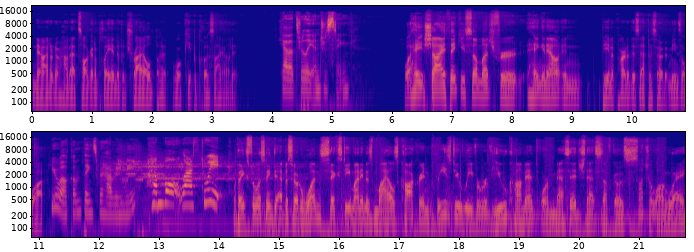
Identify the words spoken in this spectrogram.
Now, I don't know how that's all going to play into the trial, but we'll keep a close eye on it. Yeah, that's really interesting. Well, hey, Shy, thank you so much for hanging out and being a part of this episode. It means a lot. You're welcome. Thanks for having me. Humboldt last week. Well, thanks for listening to episode 160. My name is Miles Cochran. Please do leave a review, comment, or message. That stuff goes such a long way.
